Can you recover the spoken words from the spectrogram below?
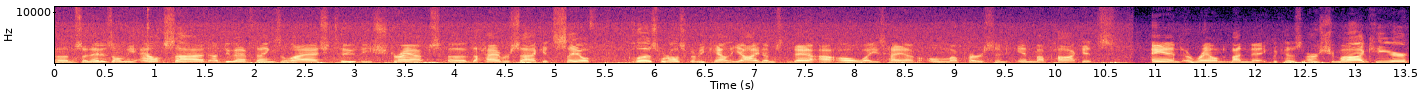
Um, so that is on the outside. I do have things lashed to the straps of the haversack itself. Plus, we're also going to be counting the items that I always have on my person, in my pockets, and around my neck. Because our Shemagh here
